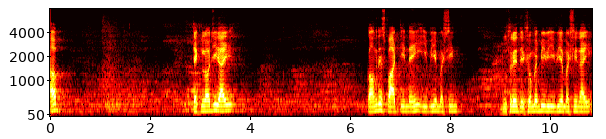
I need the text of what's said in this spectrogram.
अब टेक्नोलॉजी आई, कांग्रेस पार्टी ने ही ईवीएम मशीन, दूसरे देशों में भी ईवीएम मशीन आई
